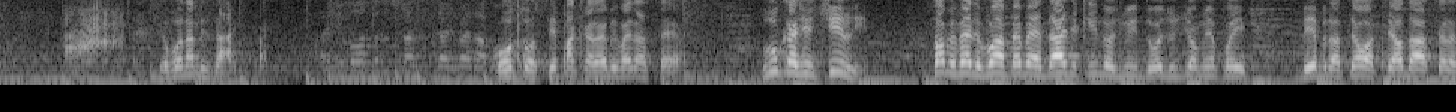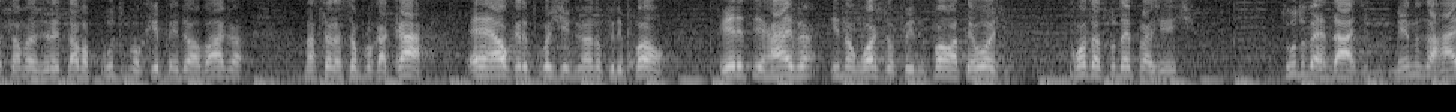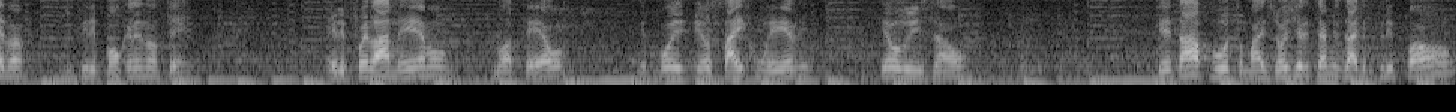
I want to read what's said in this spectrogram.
Ah, eu vou na amizade, pai. Tá de volta do Santos, você acha que vai dar bom? Vou torcer pra caramba e vai dar certo. Lucas Gentili. Salve, velho Vamp. É verdade que em 2012 o Diominha foi bêbado até o hotel da seleção brasileira e tava puto porque perdeu a vaga na seleção pro Kaká. É real que ele ficou xingando o Filipão. Ele tem raiva e não gosta do Filipão até hoje? Conta tudo aí pra gente. Tudo verdade, menos a raiva do Filipão que ele não tem. Ele foi lá mesmo, no hotel. Depois eu saí com ele, eu, Luizão. Ele tava puto, mas hoje ele tem amizade com o Filipão.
